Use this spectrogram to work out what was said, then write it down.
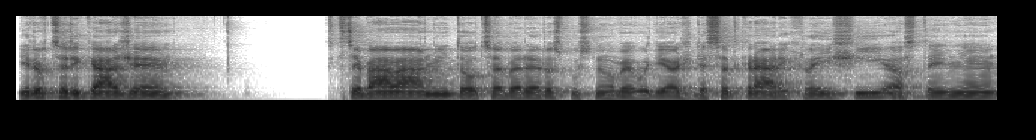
Výrobce říká, že Vstřebávání toho CBD rozpustného ve vodě až desetkrát rychlejší a stejně,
